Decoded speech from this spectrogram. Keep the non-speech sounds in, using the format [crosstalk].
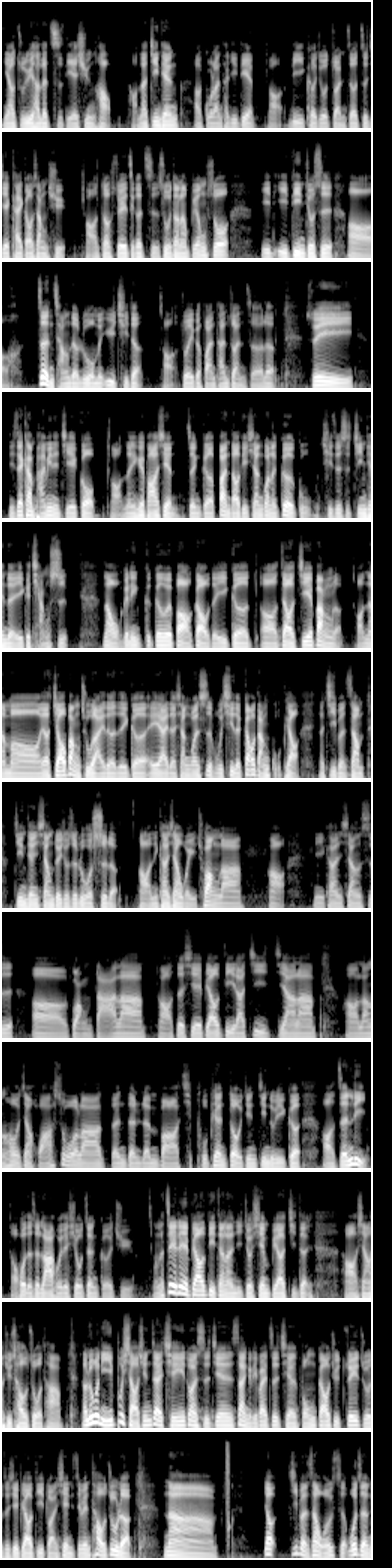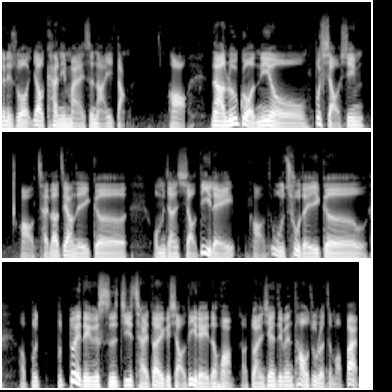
你要注意它的止跌讯号。好，那今天啊，果然台积电啊，立刻就转折，直接开高上去。好，这所以这个指数当然不用说，一一定就是啊正常的，如我们预期的，啊，做一个反弹转折了。所以你再看盘面的结构，啊，那你可以发现整个半导体相关的个股其实是今天的一个强势。那我跟您各各位报告的一个呃叫接棒了，好，那么要交棒出来的这个 AI 的相关伺服器的高档股票，那基本上今天相对就是弱势了。好，你看像伟创啦，好，你看像是呃广达啦，好这些标的啦，技嘉啦，啊，然后像华硕啦等等，人保普遍都已经进入一个啊整理啊或者是拉回的修正格局。那这一类标的，当然你就先不要急着啊想要去操作它。那如果你一不小心在前一段时间上个礼拜之前逢高去追逐这些标的，短线你这边套住了，那要基本上我只我只能跟你说，要看你买的是哪一档。好，那如果你有不小心，好踩到这样的一个我们讲小地雷，好误触的一个啊不不对的一个时机，踩到一个小地雷的话，啊短线这边套住了怎么办？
